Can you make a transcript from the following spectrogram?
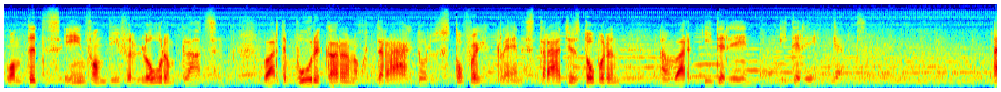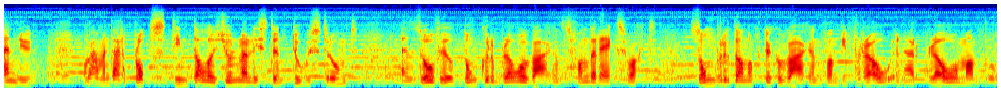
Want dit is een van die verloren plaatsen, waar de boerenkarren nog traag door de stoffige kleine straatjes dobberen en waar iedereen iedereen kent. En nu kwamen daar plots tientallen journalisten toegestroomd en zoveel donkerblauwe wagens van de Rijkswacht, zonder dan nog de gewagen van die vrouw in haar blauwe mantel,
